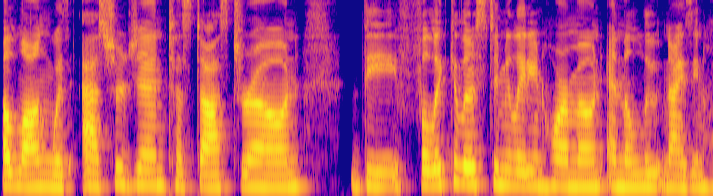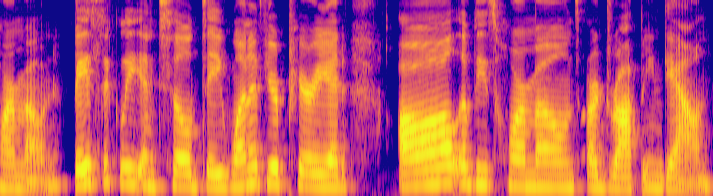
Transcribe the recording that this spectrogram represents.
along with estrogen, testosterone, the follicular stimulating hormone, and the luteinizing hormone. Basically, until day one of your period, all of these hormones are dropping down.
